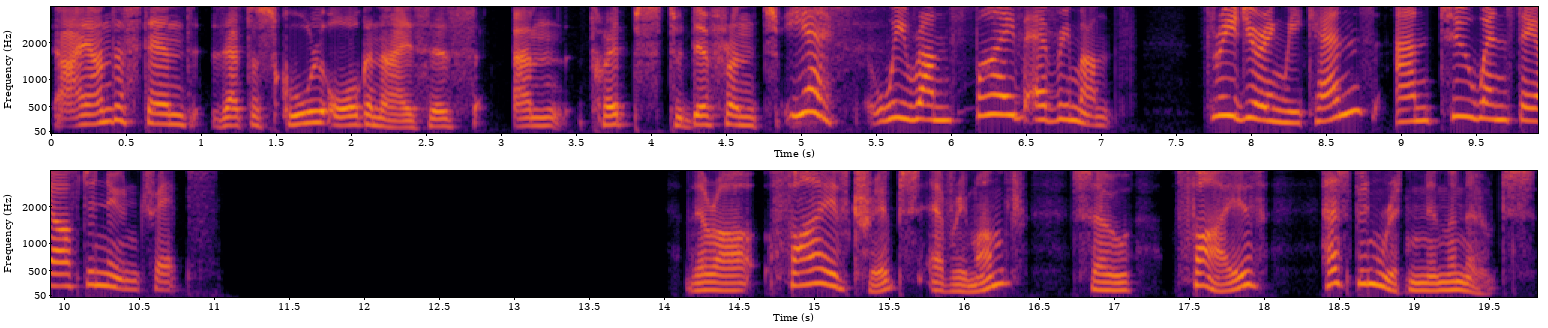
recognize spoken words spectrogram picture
I understand that the school organizes um, trips to different. Yes, we run five every month three during weekends and two Wednesday afternoon trips. There are five trips every month, so five has been written in the notes.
